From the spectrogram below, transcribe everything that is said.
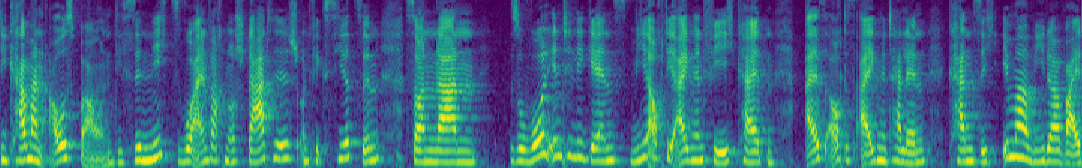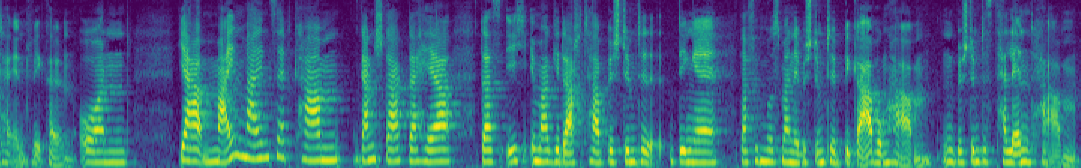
die kann man ausbauen. Die sind nichts, wo einfach nur statisch und fixiert sind, sondern sowohl Intelligenz wie auch die eigenen Fähigkeiten als auch das eigene Talent kann sich immer wieder weiterentwickeln. Und ja, mein Mindset kam ganz stark daher, dass ich immer gedacht habe, bestimmte Dinge Dafür muss man eine bestimmte Begabung haben, ein bestimmtes Talent haben.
